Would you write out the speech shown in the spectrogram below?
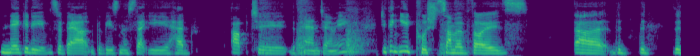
negatives about the business that you had up to the pandemic? Do you think you'd pushed some of those uh, the the the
